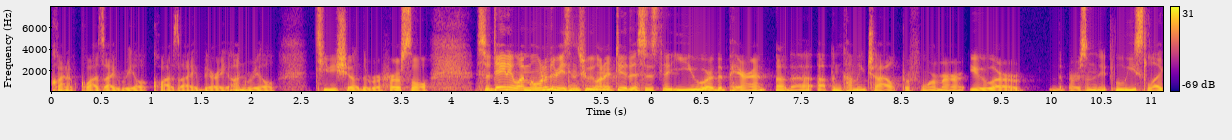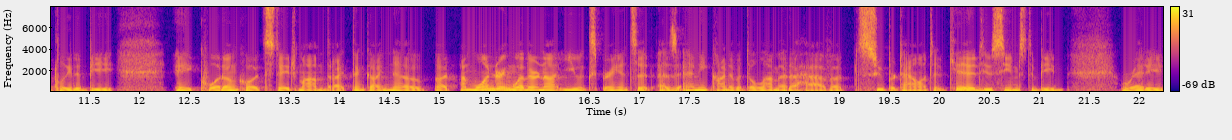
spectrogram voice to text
kind of quasi real, quasi very unreal TV show, The Rehearsal. So, Dana, I mean, one of the reasons we want to do this is that you are the parent of an up and coming child performer. You are the person least likely to be a quote unquote stage mom that I think I know. But I'm wondering whether or not you experience it as any kind of a dilemma to have a super talented kid who seems to be ready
